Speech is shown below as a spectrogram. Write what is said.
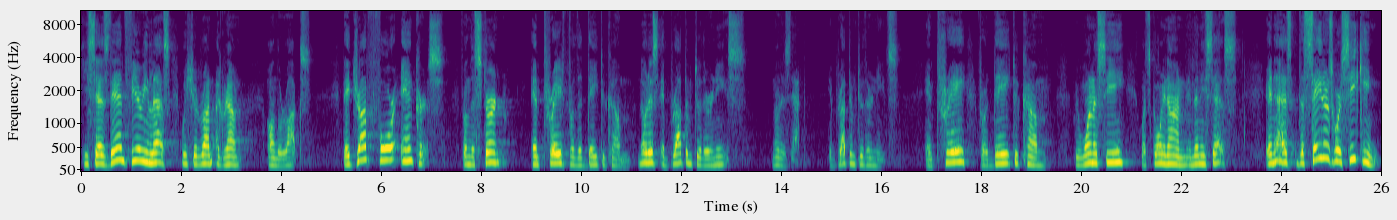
He says, then fearing lest we should run aground on the rocks. They dropped four anchors from the stern and prayed for the day to come. Notice it brought them to their knees. Notice that. It brought them to their knees and pray for a day to come. We want to see what's going on. And then he says, and as the sailors were seeking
